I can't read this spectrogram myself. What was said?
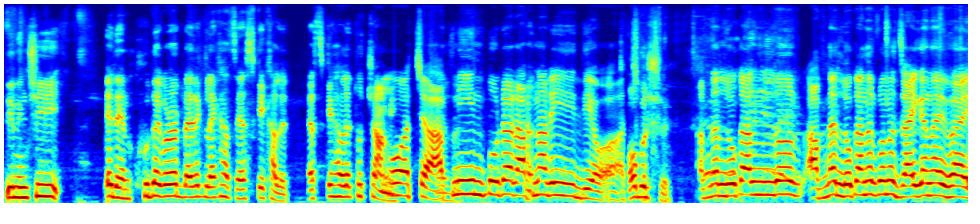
তিন ইঞ্চি এই ডাইরেক্ট লেখা আছে এসকে খালেদ এসকে খালেদ হচ্ছে আমি। ও আচ্ছা আপনি ইনপুটার আপনারই দেওয়া আচ্ছা। অবশ্যই। আপনার লোকানোর আপনার লোকানোর কোনো জায়গা নাই ভাই।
